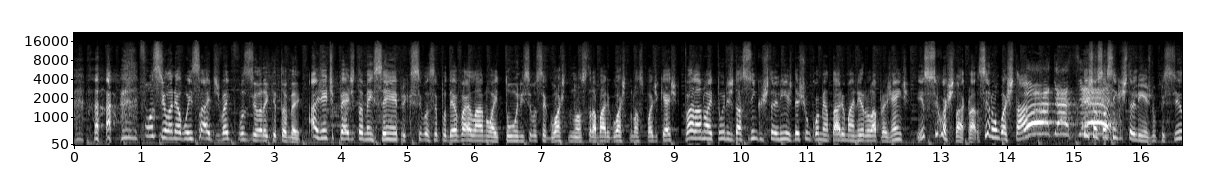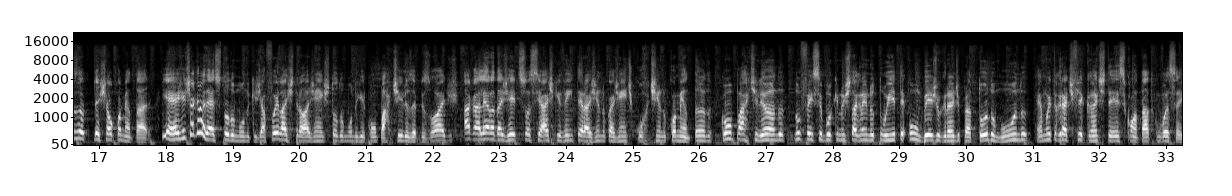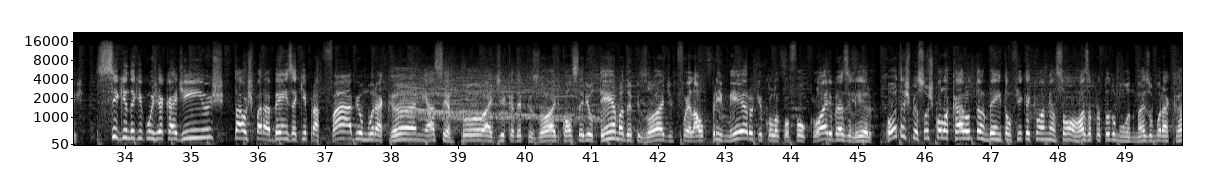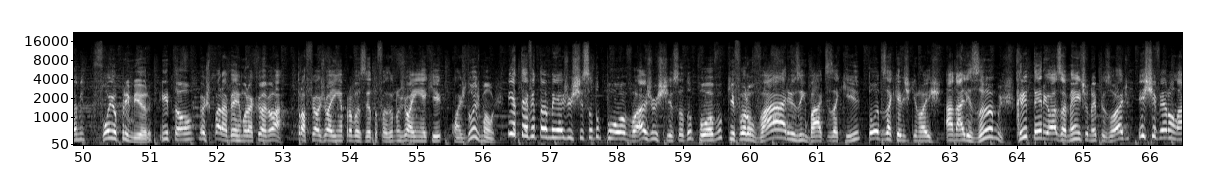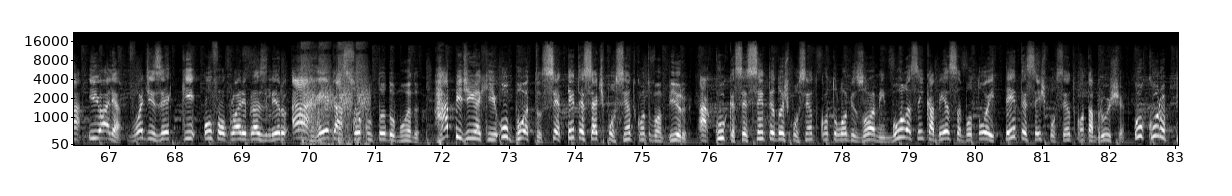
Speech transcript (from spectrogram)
funciona em alguns sites, vai que funciona aqui também. A gente pede também sempre que se você puder, vai lá no iTunes, se você gosta do nosso trabalho, gosta do nosso podcast, vai lá no iTunes, dá cinco estrelinhas, deixa um comentário maneiro lá pra gente. Isso se gostar, claro. Se não gostar, Deixa só cinco estrelinhas, não precisa deixar o comentário. E aí a gente agradece todo mundo que já foi lá estrelar a gente, todo mundo que compartilha os episódios, a galera das redes sociais que vem interagindo com a gente, curtindo, comentando, compartilhando no Facebook, no Instagram e no Twitter. Um beijo grande pra todo mundo. É muito gratificante ter esse contato com vocês. Seguindo aqui com os recadinhos, tá os parabéns aqui pra Fábio Murakami, acertou a dica do episódio, qual seria o tema do episódio. Foi lá o primeiro que colocou folclore brasileiro. Outras pessoas colocaram também, então fica aqui uma menção honrosa pra todo mundo, mas o Murakami foi o primeiro. Então, meus parabéns, Murakami, ó. Troféu joinha pra você, tô fazendo um joinha aqui com as duas mãos. E teve também a Justiça do Povo. A Justiça do Povo, que foram vários embates aqui, todos aqueles que nós analisamos criteriosamente no episódio, estiveram lá. E olha, vou dizer que o folclore brasileiro arregaçou com todo mundo. Rapidinho aqui, o Boto, 77% contra o vampiro. A Cuca, 62% contra o lobisomem. Mula sem cabeça botou 86% contra a bruxa. O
